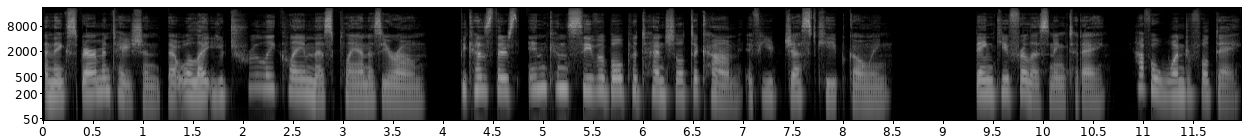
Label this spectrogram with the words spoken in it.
and the experimentation that will let you truly claim this plan as your own because there's inconceivable potential to come if you just keep going. Thank you for listening today. Have a wonderful day.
